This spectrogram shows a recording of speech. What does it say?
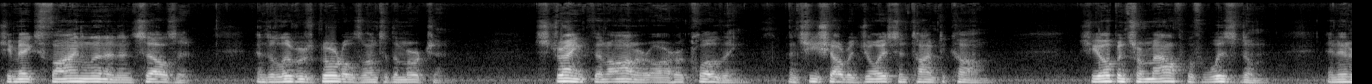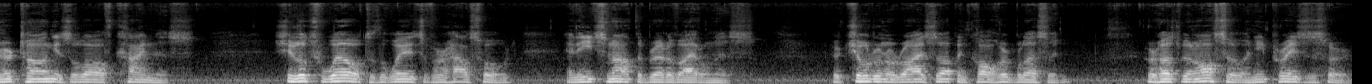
She makes fine linen and sells it, and delivers girdles unto the merchant. Strength and honor are her clothing, and she shall rejoice in time to come. She opens her mouth with wisdom, and in her tongue is the law of kindness. She looks well to the ways of her household, and eats not the bread of idleness. Her children arise up and call her blessed. Her husband also, and he praises her.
